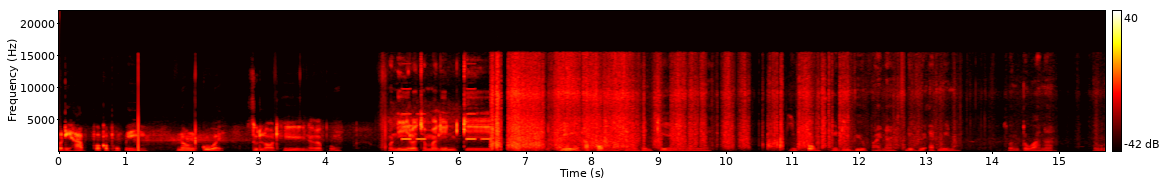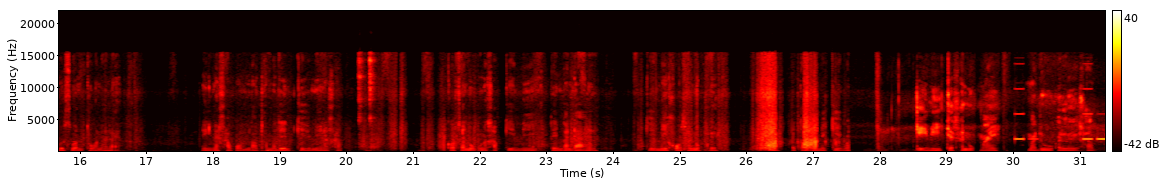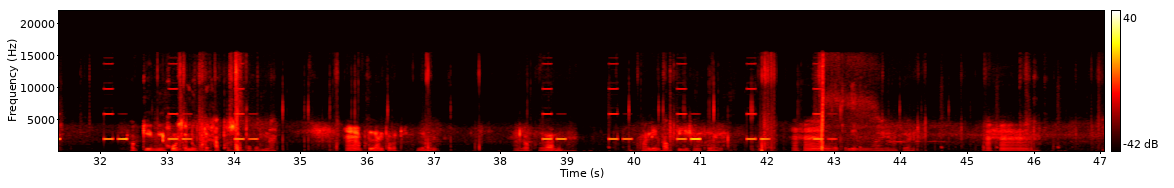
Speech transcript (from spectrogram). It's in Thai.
วัสดีครับพบกับผมเองน้องกล้วย สุดหล่อที่นะครับผม วันนี้เราจะมาเล่นเกมนี่ครับผมเราจะมาเล่นเกมนะเนี่ยที่ผมเคยรีวิวไปนะรีวิวแอดมินส่วนตัวนะหรือว่าส่วนตัวนั่นแหละ นี่นะครับผมเราจะมาเล่นเกมนี้นะครับ ก็สนุกนะครับเกมนี้เล่นกันได้นะเกมนี้โคตรสนุกเลยไปต่อกันในเกมกัน เกมนี้จะสนุกไหม มาดูกันเลยครับ เพราะเกมนี้โคตรสนุกเลยครับเพราะสำหรับผมนะอ่าเพื่อนสวัสดีเพื่อนฮัลโหลเพื่อน มาเล่นออฟฟี่กันเพื่อนอ่าฮะเราจะเล่นง่ายนะเพื่อนอ่าฮะ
